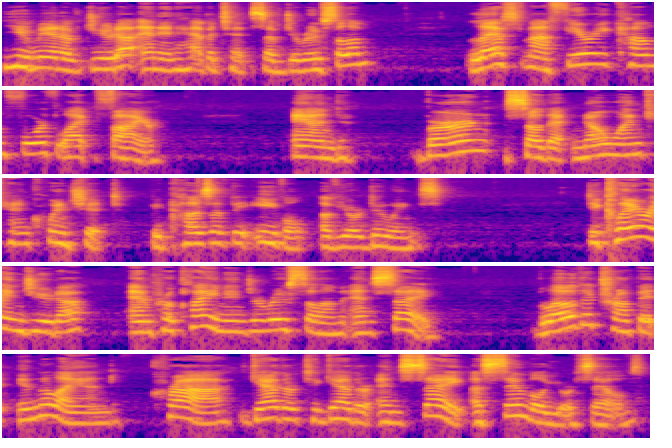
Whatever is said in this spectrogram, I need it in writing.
you men of Judah and inhabitants of Jerusalem, lest my fury come forth like fire, and burn so that no one can quench it because of the evil of your doings. Declare in Judah and proclaim in Jerusalem and say, Blow the trumpet in the land, cry, gather together, and say, Assemble yourselves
